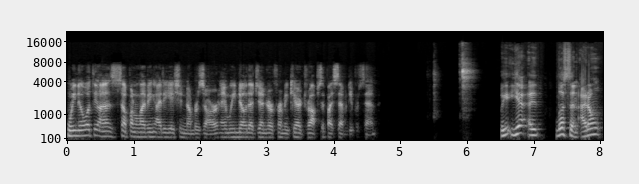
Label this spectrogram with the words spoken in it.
We know what the uh, self-unaliving ideation numbers are, and we know that gender affirming care drops it by 70%. We- Yeah, it, listen, I don't,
